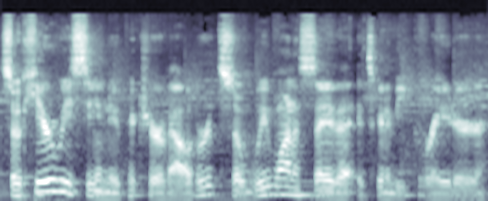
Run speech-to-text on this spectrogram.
So here we see a new picture of Albert, so we want to say that it's going to be greater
